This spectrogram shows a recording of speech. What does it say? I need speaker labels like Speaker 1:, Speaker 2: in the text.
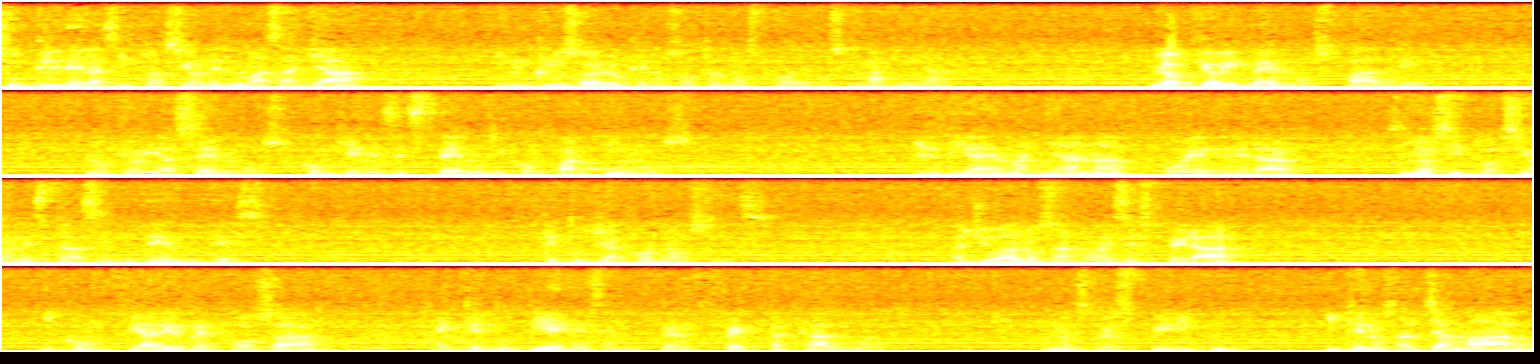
Speaker 1: sutil de las situaciones más allá incluso de lo que nosotros nos podemos imaginar. Lo que hoy vemos, Padre, lo que hoy hacemos con quienes estemos y compartimos, el día de mañana puede generar, Señor, situaciones trascendentes que tú ya conoces. Ayúdanos a no desesperar y confiar y reposar en que tú tienes en perfecta calma nuestro espíritu y que nos has llamado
